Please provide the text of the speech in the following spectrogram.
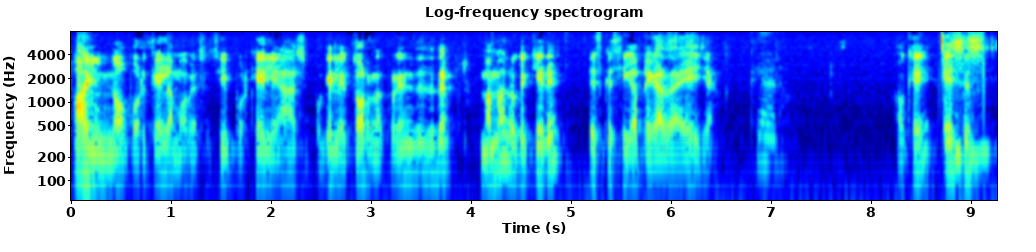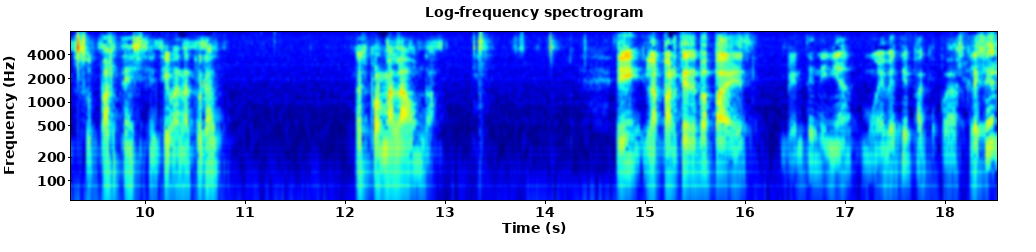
Ay, no, ¿por qué la mueves así? ¿Por qué le haces? ¿Por qué le tornas? ¿Por qué? Mamá lo que quiere es que siga pegada a ella. Claro. ¿Ok? Esa es su parte instintiva natural. No es por mala onda. Y la parte de papá es, vente niña, muévete para que puedas crecer.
